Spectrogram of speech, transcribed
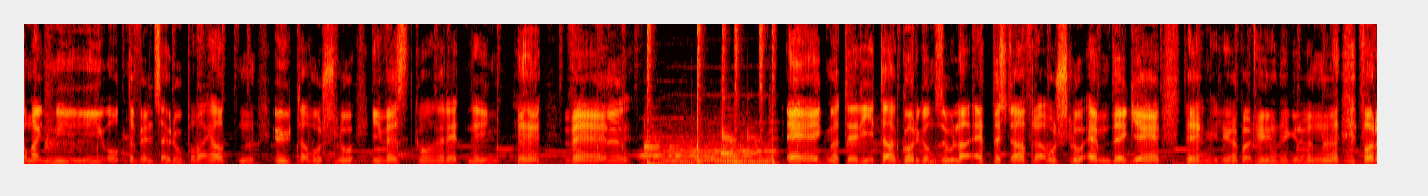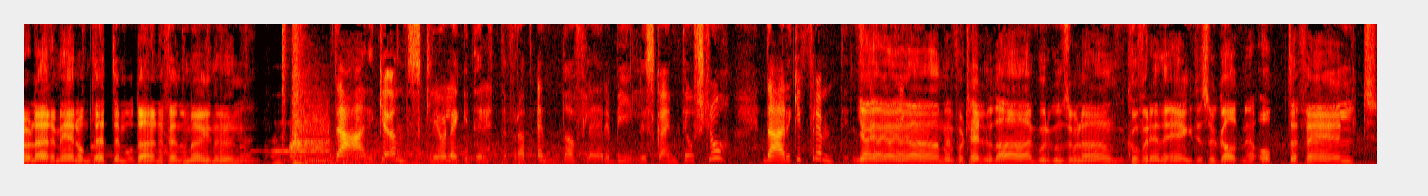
om ei ny åttefelts europavei 18 ut av Oslo i vestgående retning. Vel Jeg møtte Rita Gorgonzola Etterstad fra Oslo MDG, det er Miljøpartiet De Grønne, for å lære mer om dette moderne fenomenet. Det er ikke ønskelig å legge til rette for at enda flere biler skal inn til Oslo. Det er ikke fremtiden Ja, ja, ja, ja, men fortell nå da, Gorgonzola. Hvorfor er det egentlig så galt med åtte felt?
